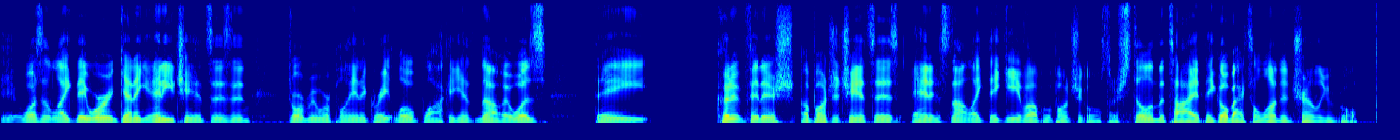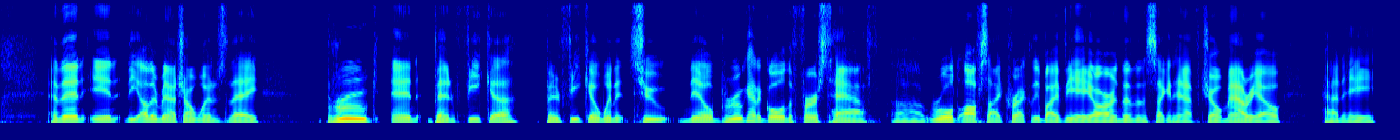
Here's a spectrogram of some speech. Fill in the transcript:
It wasn't like they weren't getting any chances and Dortmund were playing a great low block against. No, it was they couldn't finish a bunch of chances, and it's not like they gave up a bunch of goals. They're still in the tie. They go back to London trailing a goal. And then in the other match on Wednesday, Brugge and Benfica. Benfica win it 2 0. Brugge had a goal in the first half, uh, ruled offside correctly by VAR. And then in the second half, João Mário had a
